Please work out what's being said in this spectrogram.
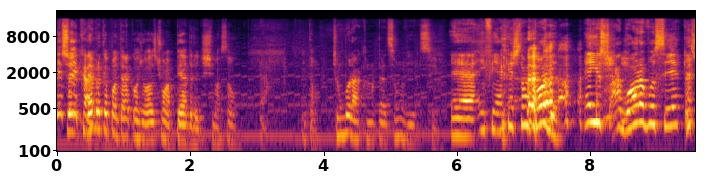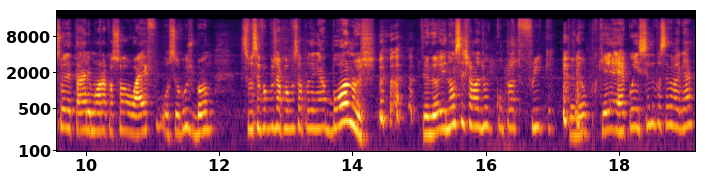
É isso aí, Você cara. lembra que a Pantera Cor-de-Rosa tinha uma pedra de estimação? É. Então, Tinha um buraco na pedra, você não via. sim. É, enfim, a questão toda é isso. Agora você que é solitário e mora com a sua wife ou seu husbando, se você for pro Japão você vai poder ganhar bônus. Entendeu? E não ser chamado de um completo freak, entendeu? Porque é reconhecido e você não vai ganhar.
